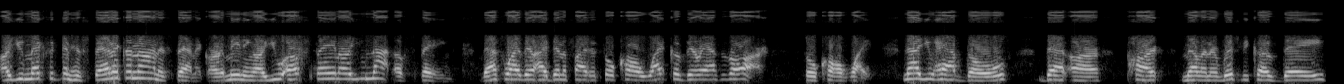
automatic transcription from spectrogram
are you Mexican, Hispanic, or non-Hispanic? Or meaning, are you of Spain or are you not of Spain? That's why they're identified as so-called white because their asses are so-called white. Now you have those that are part melanin rich because they,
